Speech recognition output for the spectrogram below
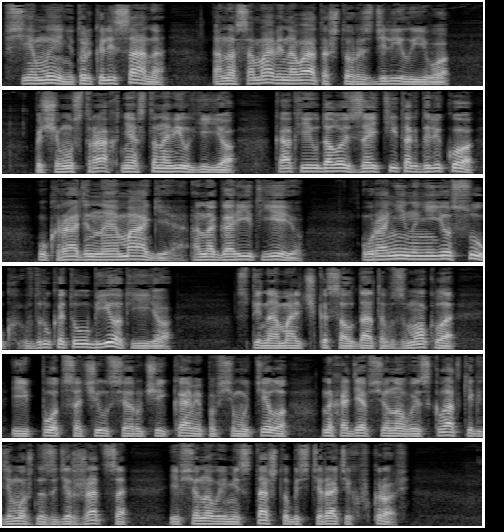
Все мы, не только Лисана. Она сама виновата, что разделила его. Почему страх не остановил ее? Как ей удалось зайти так далеко? Украденная магия. Она горит ею. Урони на нее сук, вдруг это убьет ее». Спина мальчика-солдата взмокла, и пот сочился ручейками по всему телу, находя все новые складки, где можно задержаться, и все новые места, чтобы стирать их в кровь.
